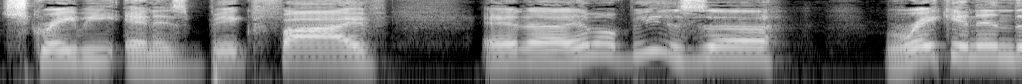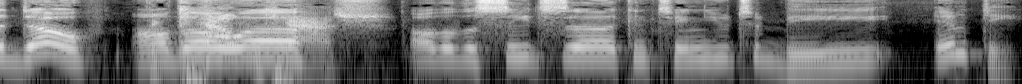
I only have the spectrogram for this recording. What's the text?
Scraby and his Big Five. And uh, MLB is uh, raking in the dough, although counting uh, cash. although the seats uh, continue to be empty.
